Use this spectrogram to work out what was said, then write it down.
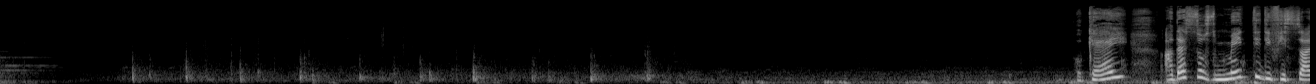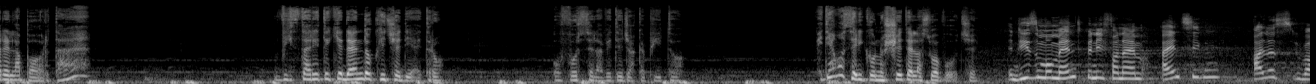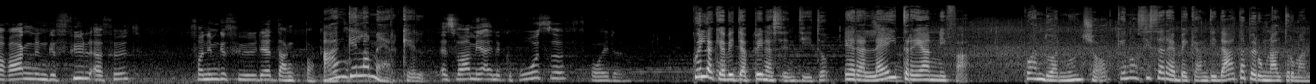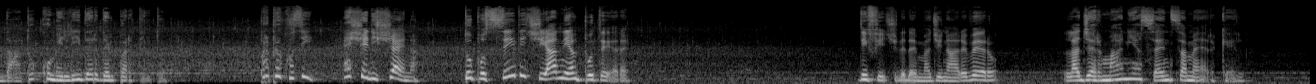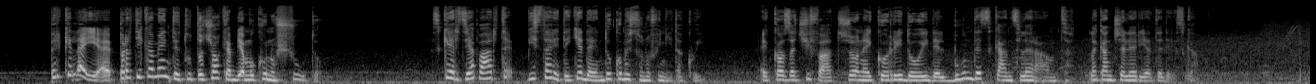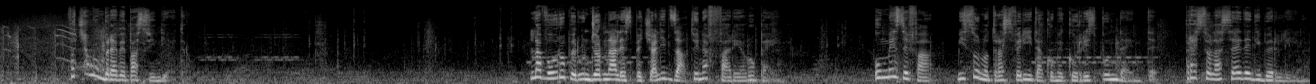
Ok? Adesso smetti di fissare la porta, eh? Vi starete chiedendo chi c'è dietro. O forse l'avete già capito. Vediamo se riconoscete la sua voce. In diesem Moment bin ich von einem einzigen, alles überragenden Gefühl erfüllt, von dem Gefühl der Dankbarkeit. Angela Merkel. Es war mir eine große Freude. Quella che avete appena sentito era lei tre anni fa, quando annunciò che non si sarebbe candidata per un altro mandato come leader del partito. Proprio così, esce di scena, dopo 16 anni al potere. Difficile da immaginare, vero? La Germania senza Merkel. Perché lei è praticamente tutto ciò che abbiamo conosciuto. Scherzi a parte, vi starete chiedendo come sono finita qui e cosa ci faccio nei corridoi del Bundeskanzleramt, la cancelleria tedesca. Facciamo un breve passo indietro. Lavoro per un giornale specializzato in affari europei. Un mese fa mi sono trasferita come corrispondente presso la sede di Berlino.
